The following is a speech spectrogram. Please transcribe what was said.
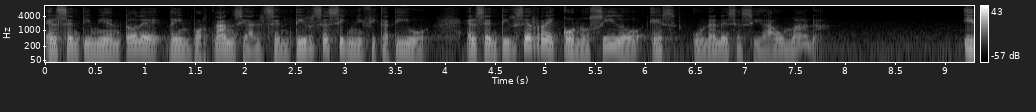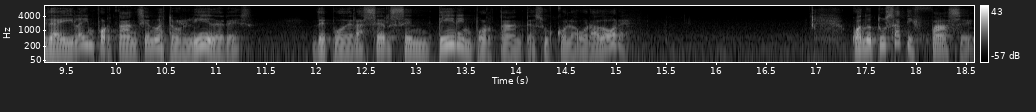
el sentimiento de, de, importancia, el sentirse significativo, el sentirse reconocido es una necesidad humana. Y de ahí la importancia de nuestros líderes de poder hacer sentir importante a sus colaboradores. Cuando tú satisfaces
